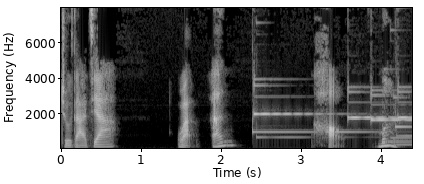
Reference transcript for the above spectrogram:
祝大家晚安，好梦。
